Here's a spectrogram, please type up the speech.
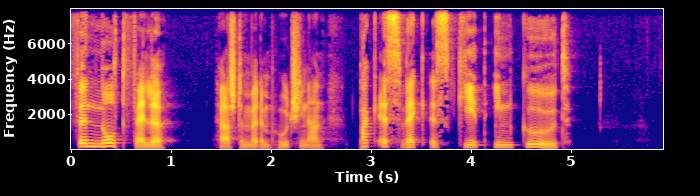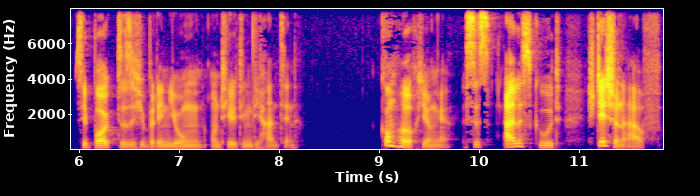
für Notfälle, herrschte Madame Hooch ihn an. Pack es weg, es geht ihm gut. Sie beugte sich über den Jungen und hielt ihm die Hand hin. Komm hoch, Junge, es ist alles gut, steh schon auf.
